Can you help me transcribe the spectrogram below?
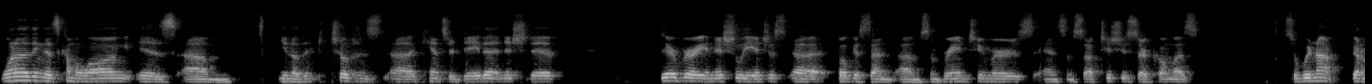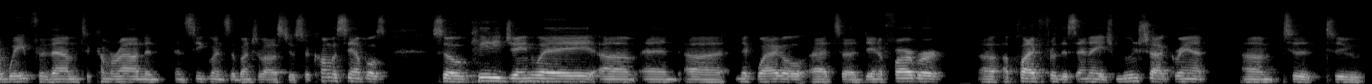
one other thing that's come along is, um, you know, the Children's uh, Cancer Data Initiative. They're very initially interest, uh, focused on um, some brain tumors and some soft tissue sarcomas. So we're not going to wait for them to come around and, and, sequence a bunch of osteosarcoma samples. So Katie Janeway um, and uh, Nick Wagle at uh, Dana-Farber uh, applied for this NIH Moonshot grant um, to, to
